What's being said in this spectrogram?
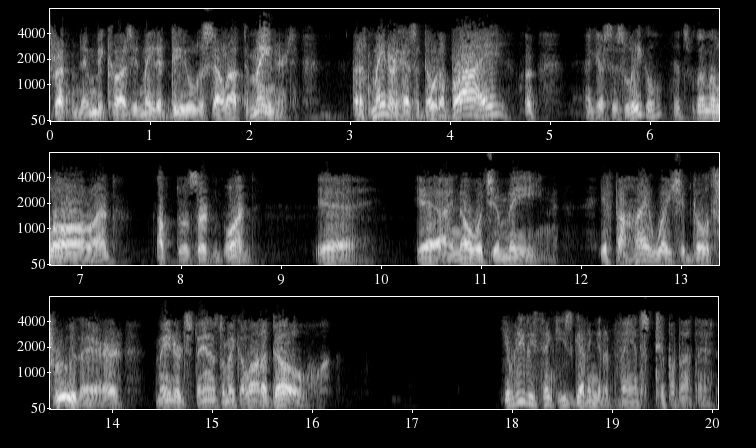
threatened him because he'd made a deal to sell out to Maynard. But if Maynard has a dough to buy, I guess it's legal. It's within the law, all right. Up to a certain point. Yeah, yeah, I know what you mean. If the highway should go through there, Maynard stands to make a lot of dough. You really think he's getting an advance tip about that?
